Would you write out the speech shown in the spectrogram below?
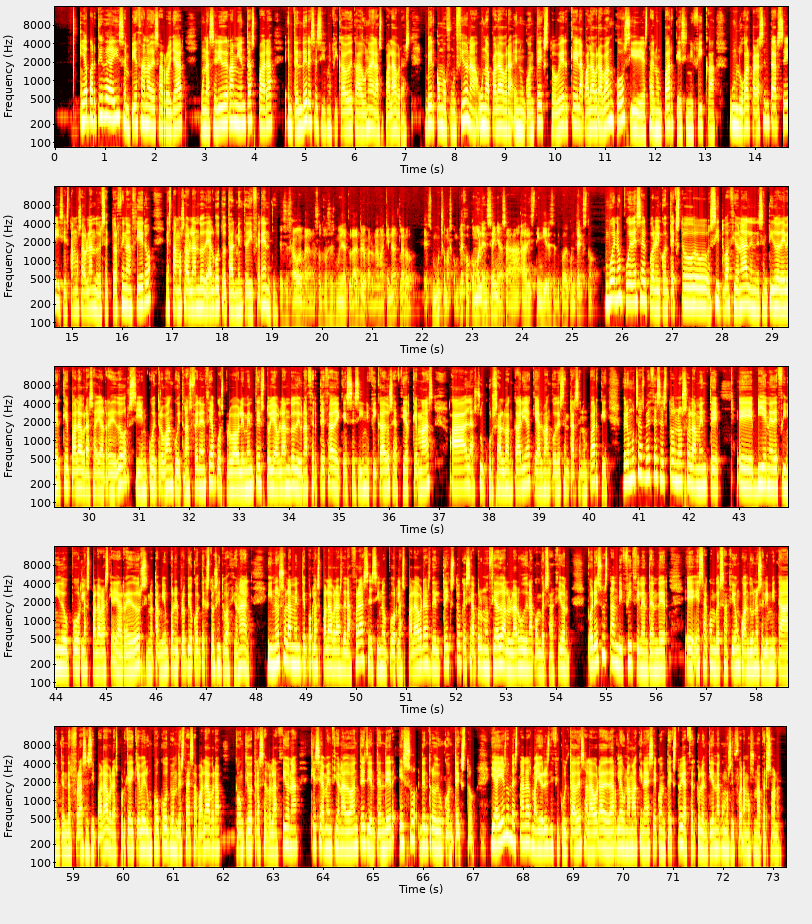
Y a partir de ahí se empiezan a desarrollar una serie de herramientas para entender ese significado de cada una de las palabras, ver cómo funciona una palabra en un contexto, ver que la palabra banco, si está en un parque, significa un lugar para sentarse y si estamos hablando del sector financiero, estamos hablando de algo totalmente diferente. Eso es algo que para nosotros es muy natural, pero para una máquina, claro, es mucho más complejo. ¿Cómo le enseñas a, a distinguir ese tipo de contexto? Bueno, puede ser por el contexto situacional en el sentido de ver qué palabras hay alrededor alrededor, si encuentro banco y transferencia, pues probablemente estoy hablando de una certeza de que ese significado se acerque más a la sucursal bancaria que al banco de sentarse en un parque. Pero muchas veces esto no solamente eh, viene definido por las palabras que hay alrededor, sino también por el propio contexto situacional. Y no solamente por las palabras de la frase, sino por las palabras del texto que se ha pronunciado a lo largo de una conversación. Por eso es tan difícil entender eh, esa conversación cuando uno se limita a entender frases y palabras, porque hay que ver un poco dónde está esa palabra, con qué otra se relaciona, qué se ha mencionado antes y entender eso dentro de un contexto. Y ahí es donde están las mayores dificultades a la hora de darle a una máquina ese contexto y hacer que lo entienda como si fuéramos una persona.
